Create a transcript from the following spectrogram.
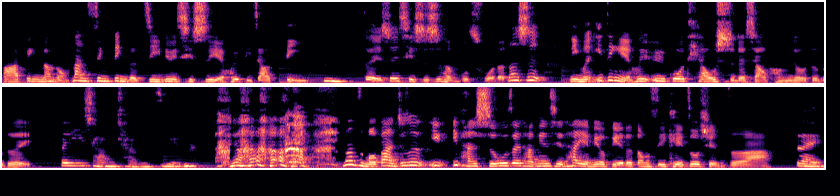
发病那种慢性病的几率其实也会比较低。嗯，对，所以其实是很不错的。但是你们一定也会遇过挑食的小朋友，对不对？非常常见。那怎么办？就是一一盘食物在他面前，他也没有别的东西可以做选择啊。对。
